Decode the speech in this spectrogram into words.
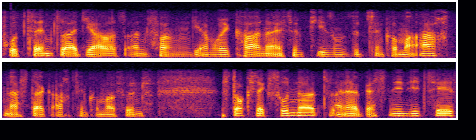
Prozent seit Jahresanfang, die Amerikaner S&P so 17,8, Nasdaq 18,5. Stock 600, einer der besten Indizes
